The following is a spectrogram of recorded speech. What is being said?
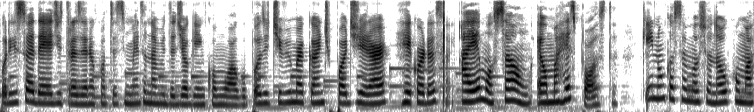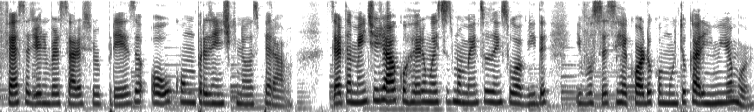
Por isso, a ideia de trazer um acontecimento na vida de alguém como algo positivo e marcante pode gerar recordações. A emoção é uma resposta. Quem nunca se emocionou com uma festa de aniversário surpresa ou com um presente que não esperava? Certamente já ocorreram esses momentos em sua vida e você se recorda com muito carinho e amor.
